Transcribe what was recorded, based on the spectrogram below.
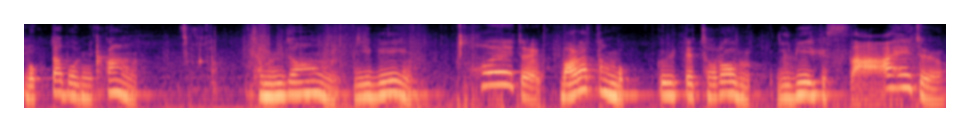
먹다 보니까 점점 입이 허해져요. 마라탕 먹을 때처럼 입이 이렇게 싸해져요.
